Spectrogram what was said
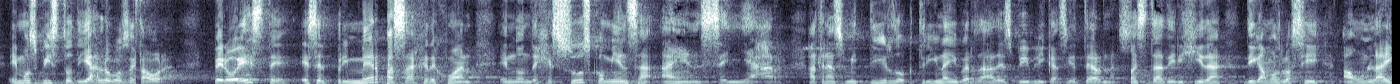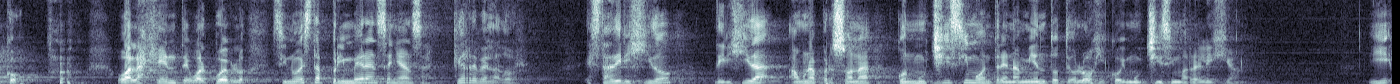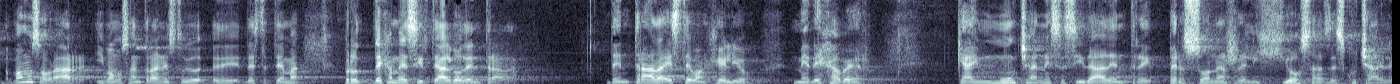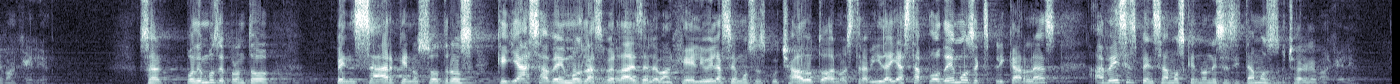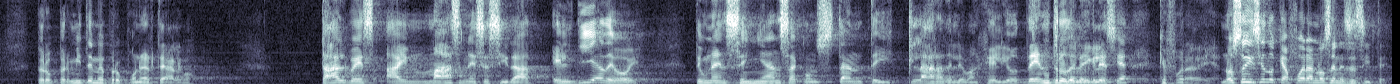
Hemos visto diálogos de esta hora, pero este es el primer pasaje de Juan en donde Jesús comienza a enseñar, a transmitir doctrina y verdades bíblicas y eternas. Está dirigida, digámoslo así, a un laico o a la gente o al pueblo, sino esta primera enseñanza, qué revelador, está dirigido, dirigida a una persona con muchísimo entrenamiento teológico y muchísima religión. Y vamos a orar y vamos a entrar en estudio eh, de este tema, pero déjame decirte algo de entrada. De entrada, este Evangelio me deja ver que hay mucha necesidad entre personas religiosas de escuchar el Evangelio. O sea, podemos de pronto pensar que nosotros que ya sabemos las verdades del Evangelio y las hemos escuchado toda nuestra vida y hasta podemos explicarlas, a veces pensamos que no necesitamos escuchar el Evangelio. Pero permíteme proponerte algo. Tal vez hay más necesidad el día de hoy de una enseñanza constante y clara del Evangelio dentro de la iglesia que fuera de ella. No estoy diciendo que afuera no se necesite,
